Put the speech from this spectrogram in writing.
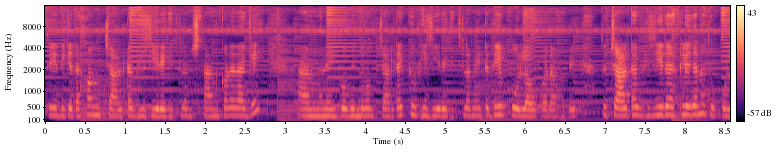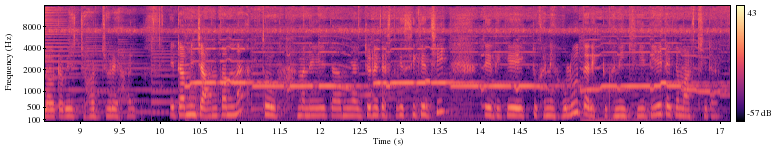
তো এইদিকে দেখো আমি চালটা ভিজিয়ে রেখেছিলাম স্নান করার আগে মানে গোবিন্দভোগ চালটা একটু ভিজিয়ে রেখেছিলাম, এটা দিয়ে পোলাও করা হবে। তো চালটা ভিজিয়ে রাখলে জানো তো পোলাওটা বেশ ঝরঝরে হয়। এটা আমি জানতাম না, তো মানে এটা আমি একজনের কাছ থেকে শিখেছি। তো এদিকে একটুখানি হলুদ আর একটুখানি ঘি দিয়ে এটাকে মাখিয়ে রাখব।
